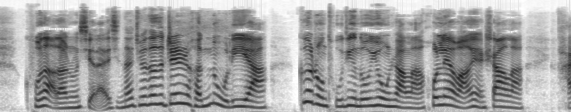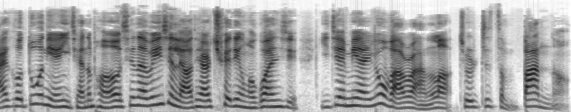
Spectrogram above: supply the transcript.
苦恼当中写来信，她觉得她真是很努力啊，各种途径都用上了，婚恋网也上了，还和多年以前的朋友现在微信聊天确定了关系，一见面又玩完了，就是这怎么办呢？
